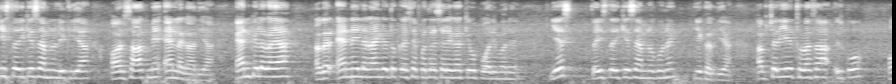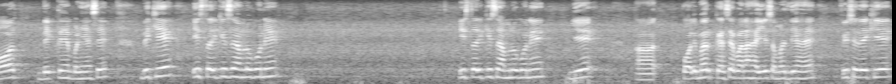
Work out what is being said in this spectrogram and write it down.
इस तरीके से हमने लिख लिया और साथ में एन लगा दिया। एन क्यों लगाया? अगर एन नहीं लगाएँगे तो कैसे पता चलेगा कि वो पॉलीमर है? यस तो इस तरीके से हम लोगों ने ये कर दिया। अब चलिए थोड़ा सा इसको और देखते हैं बढ़िया से। देखिए, इस तरीके से हम लोगों ने, इस तरीके से हम लोगों ने ये पॉलीमर कैसे बना है ये समझ लिया है। फिर से देखिए,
